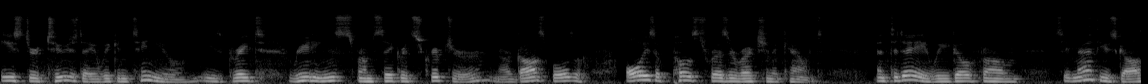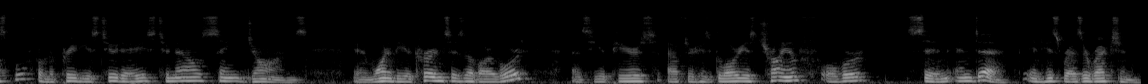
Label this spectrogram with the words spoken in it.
Easter Tuesday, we continue these great readings from sacred scripture our Gospels, always a post resurrection account. And today we go from St. Matthew's Gospel from the previous two days to now St. John's, and one of the occurrences of our Lord as he appears after his glorious triumph over sin and death in his resurrection.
